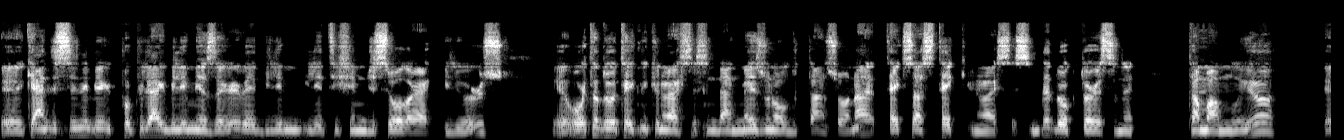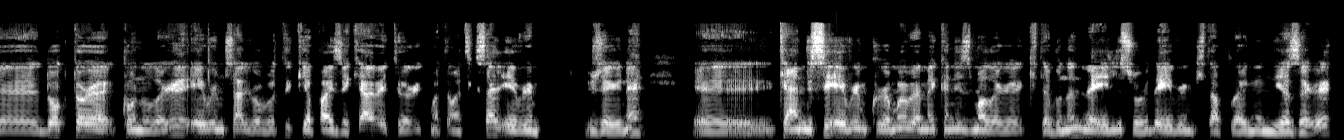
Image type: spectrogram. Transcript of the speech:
E, kendisini bir popüler bilim yazarı ve bilim iletişimcisi olarak biliyoruz. E, Orta Doğu Teknik Üniversitesi'nden mezun olduktan sonra Texas Tech Üniversitesi'nde doktorasını tamamlıyor. E, doktora konuları evrimsel robotik, yapay zeka ve teorik matematiksel evrim üzerine. Kendisi Evrim Kuramı ve Mekanizmaları kitabının ve 50 soruda evrim kitaplarının yazarı.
